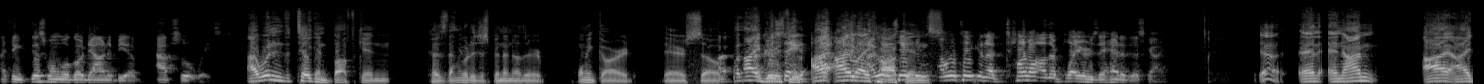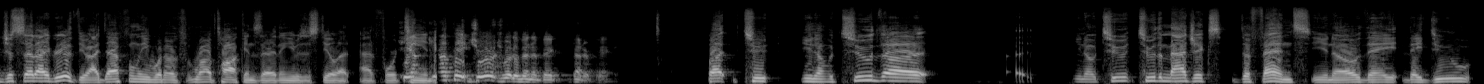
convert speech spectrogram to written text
I think this one will go down to be an absolute waste. I wouldn't have taken Bufkin because that would have just been another point guard there. So, but I, I agree with saying, you. I, I, I like I Hawkins. Taken, I would have taken a ton of other players ahead of this guy. Yeah, and and I'm I I just said I agree with you. I definitely would have loved Hawkins there. I think he was a steal at at 14. Keyonte George would have been a big better pick. But to you know to the you know to to the Magic's defense, you know they they do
